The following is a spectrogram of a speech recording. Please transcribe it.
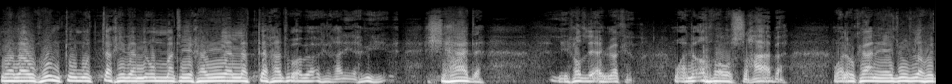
ولو كنت متخذا من أمتي خليلا لاتخذت أبا بكر خليلا. فيه الشهادة لفضل أبي بكر وأنه أفضل الصحابة. ولو كان يجوز له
